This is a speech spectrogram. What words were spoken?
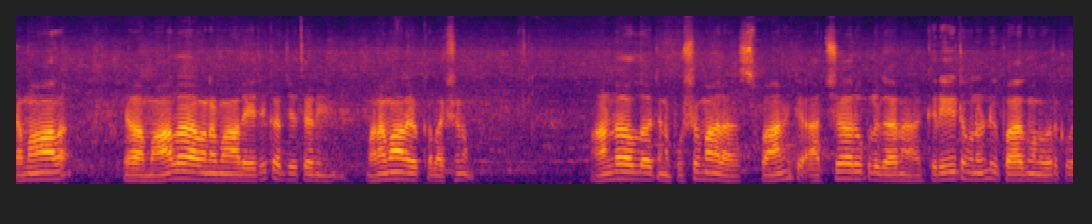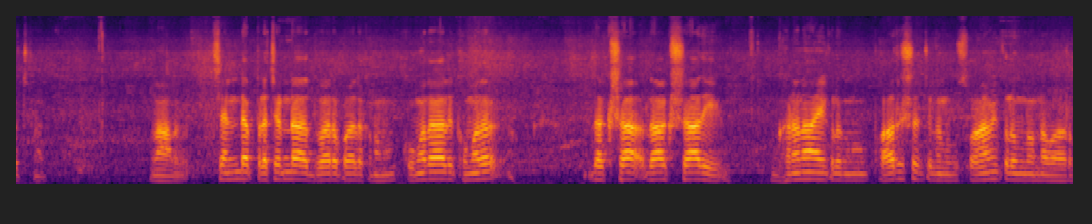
యమాల యా మాల వనమాలేది కర్జితని వనమాల యొక్క లక్షణం? ఆండాల్లో వచ్చిన పుష్పమాల స్వామికి అక్షారూపులుగాన కిరీటం నుండి పాదముల వరకు వచ్చినది. నాలుగు. చండ ప్రచండ ద్వారపాలకును కుమరాది కుమర దక్ష దాక్షాది గణనాయకులను పారుషజ్యులను స్వామికులను ఉన్నవారు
